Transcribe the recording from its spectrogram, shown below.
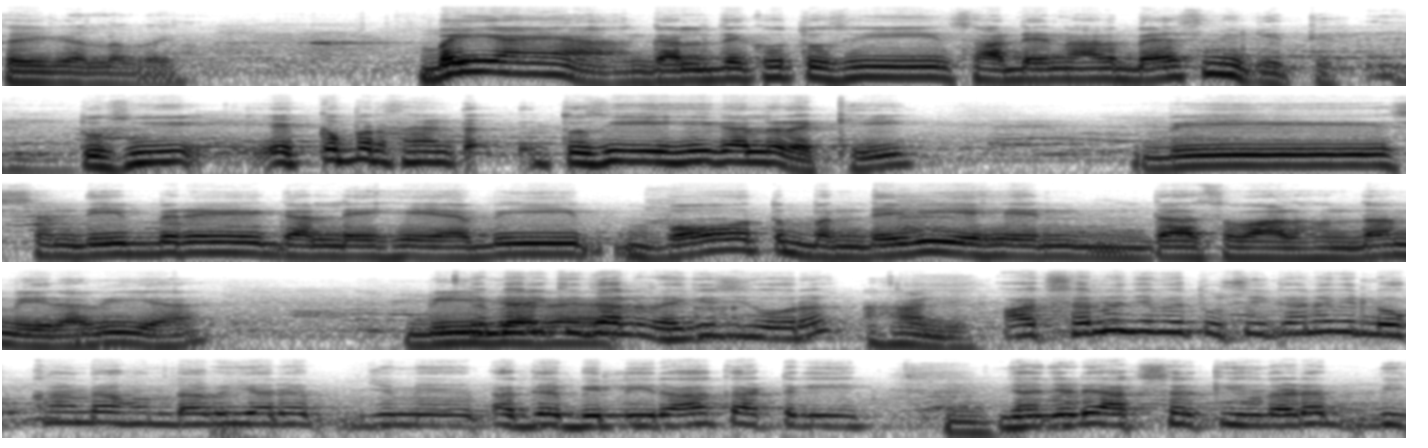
ਸਹੀ ਗੱਲ ਆ ਬਾਈ। ਬਈ ਆਏ ਆ ਗੱਲ ਦੇਖੋ ਤੁਸੀਂ ਸਾਡੇ ਨਾਲ ਬਹਿਸ ਨਹੀਂ ਕੀਤੀ। ਤੁਸੀਂ 1% ਤੁਸੀਂ ਇਹ ਗੱਲ ਰੱਖੀ ਵੀ ਸੰਦੀਪ ਵੀਰੇ ਗੱਲ ਇਹ ਹੈ ਵੀ ਬਹੁਤ ਬੰਦੇ ਵੀ ਇਹ ਦਾ ਸਵਾਲ ਹੁੰਦਾ ਮੇਰਾ ਵੀ ਆ। ਵੀ ਤੇ ਮੇਰੀ ਇੱਕ ਗੱਲ ਰਹਿ ਗਈ ਸੀ ਹੋਰ। ਹਾਂਜੀ। ਅਕਸਰ ਨਾ ਜਿਵੇਂ ਤੁਸੀਂ ਕਹਿੰਦੇ ਵੀ ਲੋਕਾਂ ਦਾ ਹੁੰਦਾ ਵੀ ਯਾਰ ਜਿਵੇਂ ਅੱਗੇ ਬਿੱਲੀ ਰਾਹ ਕੱਟ ਗਈ ਜਾਂ ਜਿਹੜੇ ਅਕਸਰ ਕੀ ਹੁੰਦਾ ਜਿਹੜਾ ਵੀ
